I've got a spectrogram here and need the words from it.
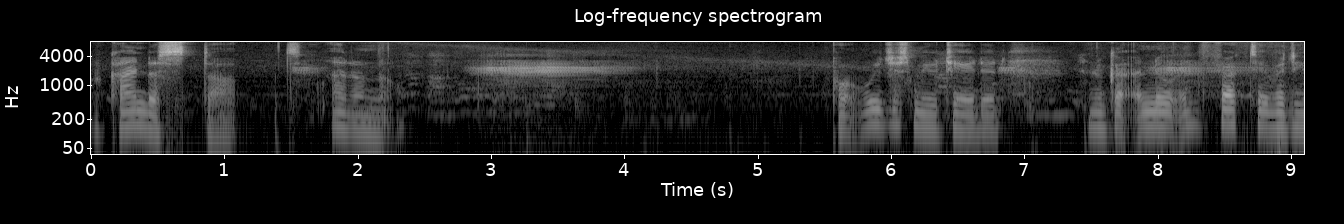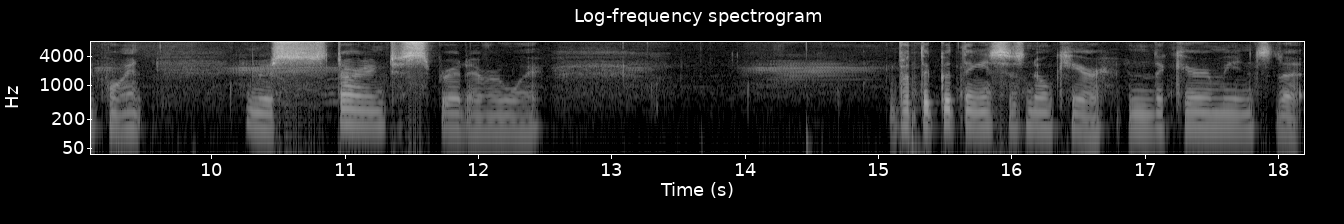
We're kind of stopped. I don't know. But We just mutated and got a new infectivity point, and we're starting to spread everywhere. But the good thing is there's no cure, and the cure means that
